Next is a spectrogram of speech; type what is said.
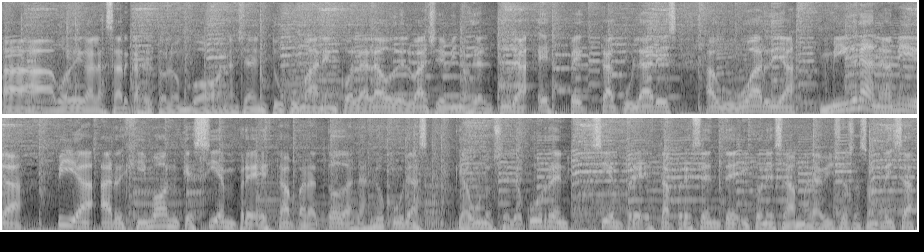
a Bodega Las Arcas de Tolombón, allá en Tucumán, en Colalao del Valle, vinos de altura espectaculares, Agu Guardia, mi gran amiga Pía Argimón, que siempre está para todas las locuras que a uno se le ocurren, siempre está presente y con esa maravillosa sonrisa.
